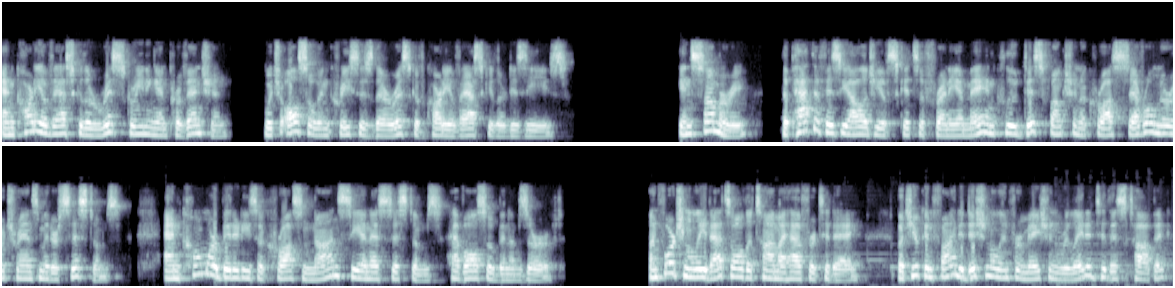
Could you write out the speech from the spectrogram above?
and cardiovascular risk screening and prevention, which also increases their risk of cardiovascular disease. In summary, the pathophysiology of schizophrenia may include dysfunction across several neurotransmitter systems, and comorbidities across non CNS systems have also been observed. Unfortunately, that's all the time I have for today, but you can find additional information related to this topic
